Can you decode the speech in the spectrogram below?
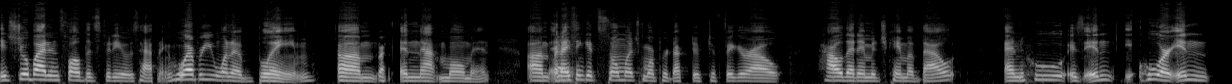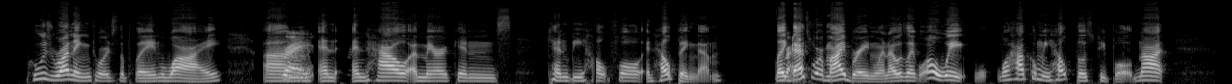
it's Joe Biden's fault this video is happening. Whoever you want to blame um, right. in that moment. Um, and right. I think it's so much more productive to figure out how that image came about and who is in who are in who is running towards the plane, why, um, right. and and how Americans can be helpful in helping them. Like right. that's where my brain went. I was like, oh wait, well how can we help those people? Not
